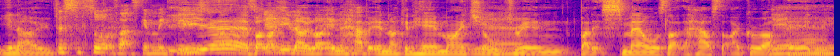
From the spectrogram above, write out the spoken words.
you know, Just the thought of that's giving me goosebumps. yeah, but like you know, like inhabiting, I can hear my children, but it smells like the house that I grew up Yeah, in. yeah,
